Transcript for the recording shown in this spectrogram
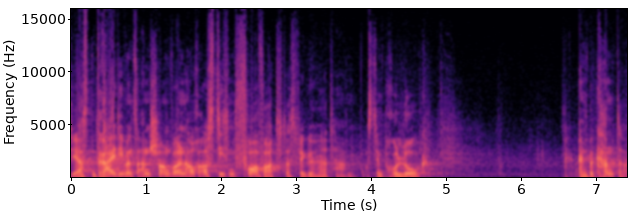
Die ersten drei, die wir uns anschauen wollen, auch aus diesem Vorwort, das wir gehört haben, aus dem Prolog. Ein bekannter,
